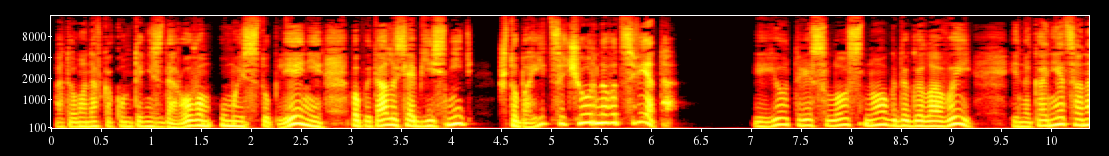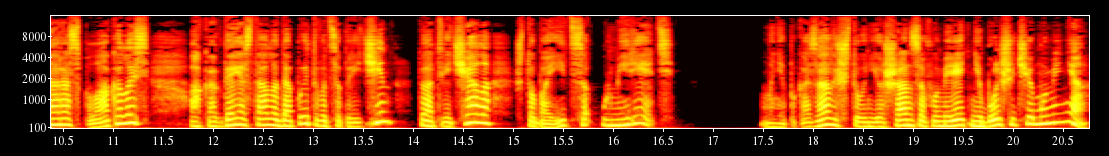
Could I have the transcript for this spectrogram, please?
Потом она в каком-то нездоровом умоиступлении попыталась объяснить, что боится черного цвета. Ее трясло с ног до головы, и, наконец, она расплакалась, а когда я стала допытываться причин, то отвечала, что боится умереть. Мне показалось, что у нее шансов умереть не больше, чем у меня.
